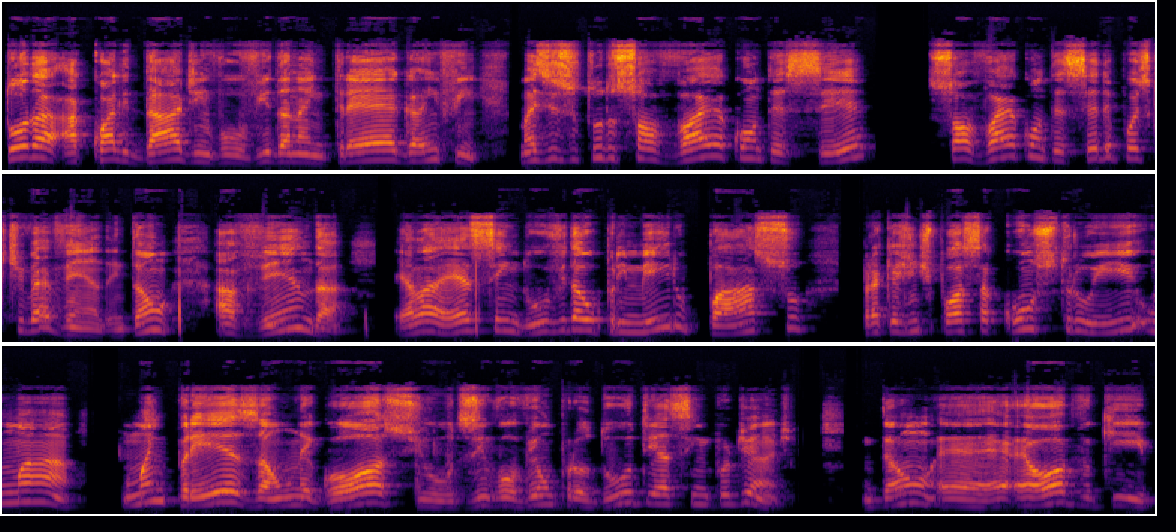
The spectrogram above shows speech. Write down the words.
toda a qualidade envolvida na entrega, enfim. Mas isso tudo só vai acontecer, só vai acontecer depois que tiver venda. Então, a venda, ela é sem dúvida o primeiro passo para que a gente possa construir uma uma empresa, um negócio, desenvolver um produto e assim por diante. Então, é, é óbvio que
